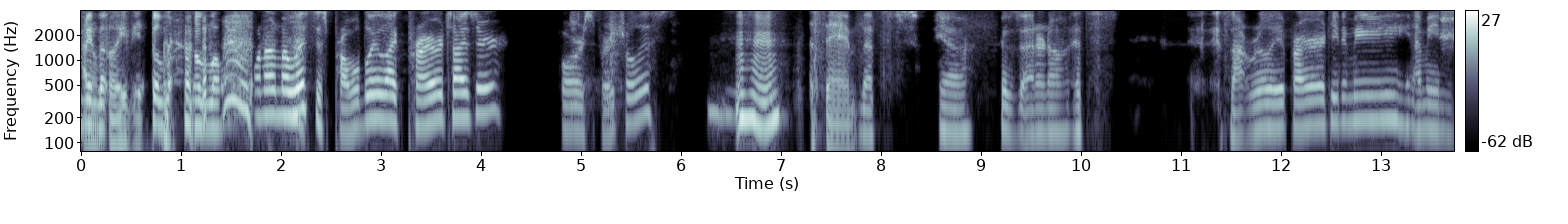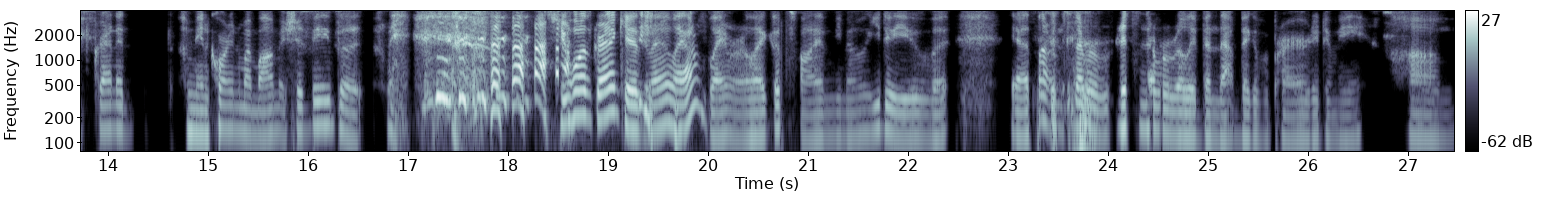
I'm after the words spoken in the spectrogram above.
mean, don't the- believe you. the, the lowest one on my list is probably like Prioritizer or Spiritualist. mm-hmm. Same. That's yeah, because I don't know, it's it's not really a priority to me. I mean, granted, I mean according to my mom, it should be, but she wants grandkids, man. Like I don't blame her. Like that's fine, you know, you do you. But yeah, it's not. It's never. It's never really been that big of a priority to me. Um,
